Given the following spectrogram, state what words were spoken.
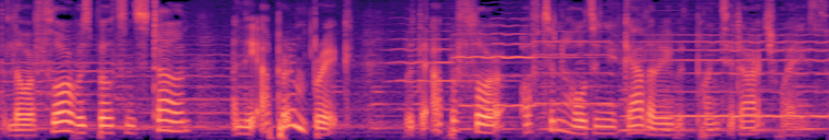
The lower floor was built in stone and the upper in brick, with the upper floor often holding a gallery with pointed archways.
